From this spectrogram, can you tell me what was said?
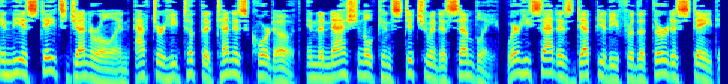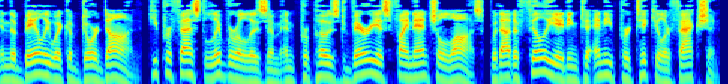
In the Estates General and after he took the tennis court oath in the National Constituent Assembly, where he sat as deputy for the Third Estate in the bailiwick of Dourdan, he professed liberalism and proposed various financial laws, without affiliating to any particular faction.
